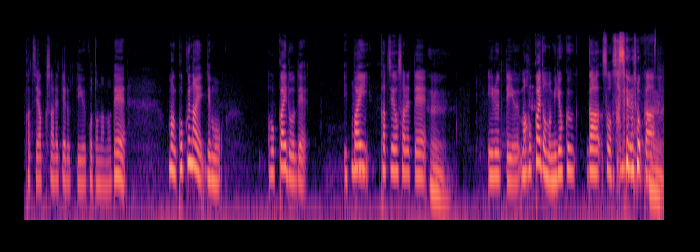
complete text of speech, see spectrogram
活躍されてるっていうことなので、まあ、国内でも北海道でいっぱい活用されてうん。いるっていう、まあ、北海道の魅力がそうさせるのか、うん。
